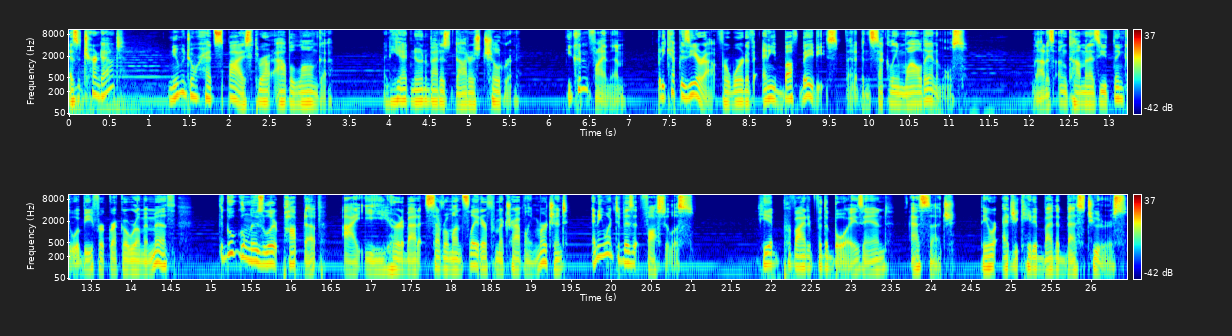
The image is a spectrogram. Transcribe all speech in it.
As it turned out, Numitor had spies throughout Alba Longa, and he had known about his daughter's children. He couldn't find them, but he kept his ear out for word of any buff babies that had been suckling wild animals. Not as uncommon as you'd think it would be for Greco Roman myth, the Google News alert popped up, i.e., he heard about it several months later from a traveling merchant, and he went to visit Faustulus. He had provided for the boys, and, as such, they were educated by the best tutors.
